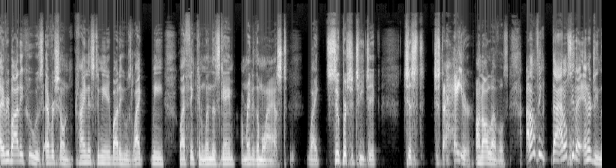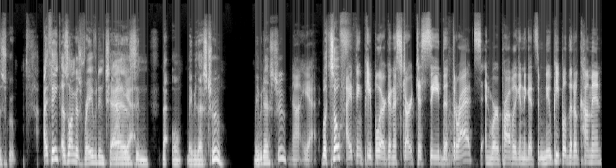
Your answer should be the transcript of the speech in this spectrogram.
everybody who has ever shown kindness to me, everybody who's like me, who I think can win this game, I'm rating them last. Like super strategic, just just a hater on all levels. I don't think that I don't see that energy in this group. I think as long as Raven and Chaz and not, well, maybe that's true. Maybe that's true. Not yet. But so f- I think people are going to start to see the threats, and we're probably going to get some new people that'll come in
